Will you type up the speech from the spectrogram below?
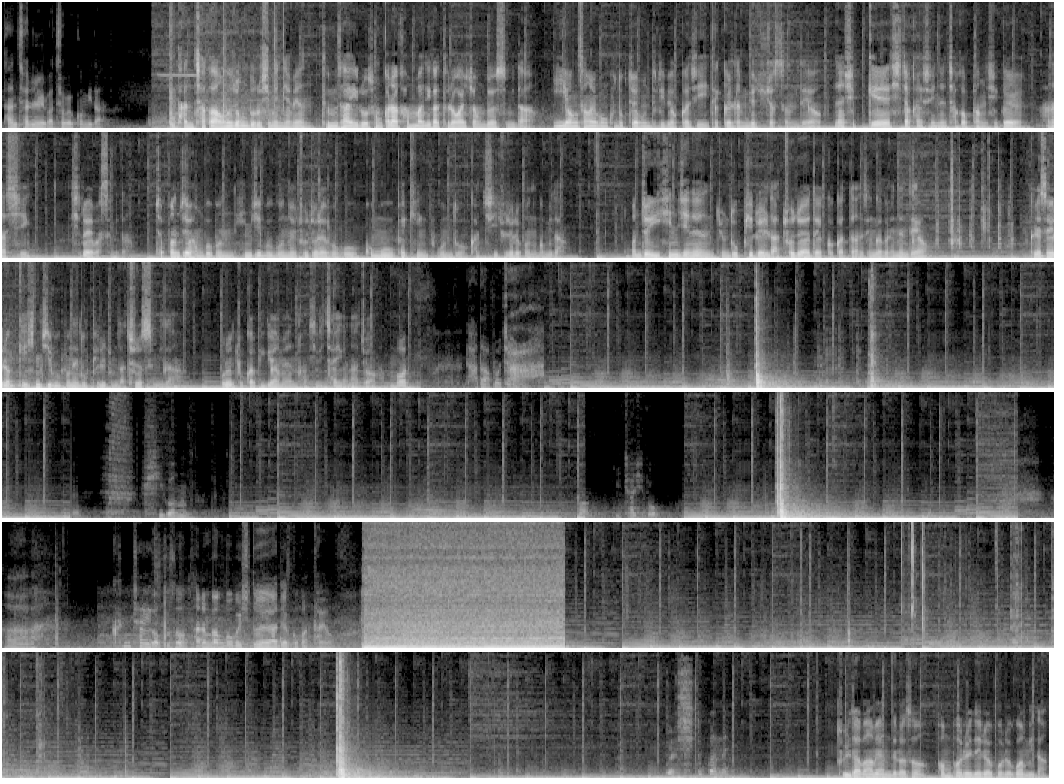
단차를 맞춰볼 겁니다. 단차가 어느 정도로 심했냐면 틈 사이로 손가락 한 마디가 들어갈 정도였습니다. 이 영상을 본 구독자분들이 몇 가지 댓글 남겨주셨었는데요. 가장 쉽게 시작할 수 있는 작업 방식을 하나씩 시도해봤습니다. 첫 번째 방법은 힌지 부분을 조절해보고 고무 패킹 부분도 같이 조절해보는 겁니다. 먼저 이 힌지는 좀 높이를 낮춰줘야 될 것 같다는 생각을 했는데요. 그래서 이렇게 힌지 부분의 높이를 좀 낮춰줬습니다. 오른쪽과 비교하면 확실히 차이가 나죠. 한번 닫아보자. 이거는 큰 차이가 없어서 다른 방법을 시도해야 될 것 같아요. 뭐야 씨 똑같네 둘 다 마음에 안 들어서 범퍼를 내려보려고 합니다.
